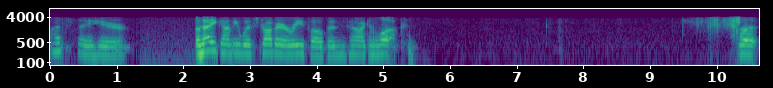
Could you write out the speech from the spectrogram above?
Let's see here. Oh, now you got me with Strawberry Reef open so I can look. But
